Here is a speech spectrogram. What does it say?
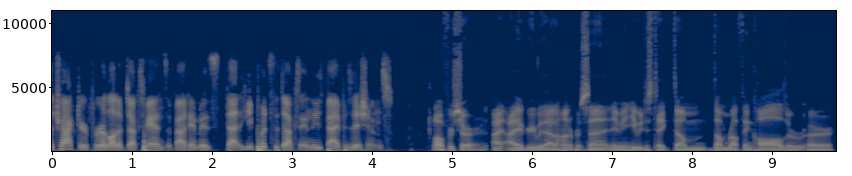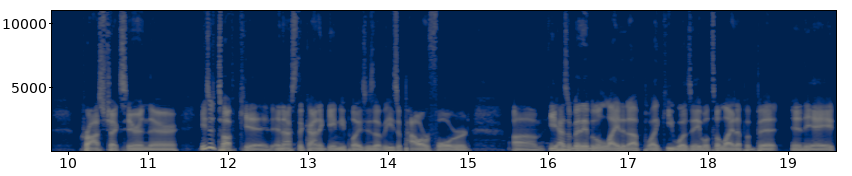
detractor for a lot of Ducks fans about him is that he puts the Ducks in these bad positions. Oh, for sure. I, I agree with that 100%. I mean, he would just take dumb dumb roughing calls or, or cross checks here and there. He's a tough kid, and that's the kind of game he plays. He's a, he's a power forward. Um, he hasn't been able to light it up like he was able to light up a bit in the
